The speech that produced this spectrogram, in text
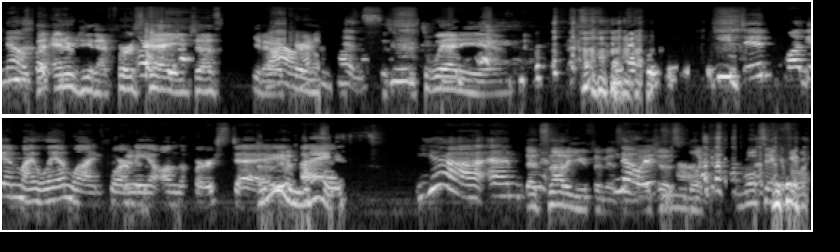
no, the energy that first day, you just you know wow, carrying that's on intense. this sweaty and he did plug in my landline for me on the first day. Ooh, nice. Yeah, and that's not a euphemism. No, it's just not. like we'll take it for what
